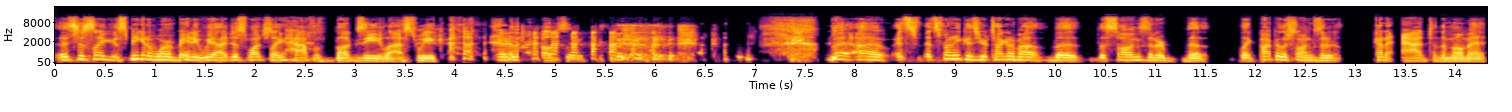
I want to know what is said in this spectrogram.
it's just like speaking of Warren Beatty, we I just watched like half of Bugsy last week, and then I fell asleep. But uh, it's it's funny because you're talking about the the songs that are the like popular songs that kind of add to the moment.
